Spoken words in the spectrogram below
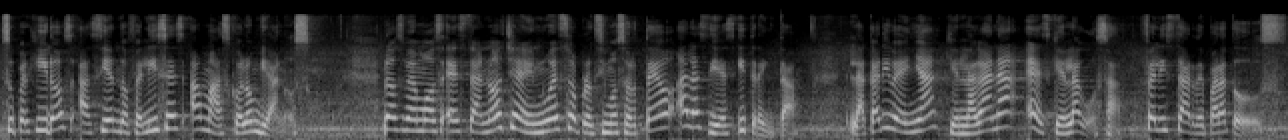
Supergiros haciendo felices a más colombianos. Nos vemos esta noche en nuestro próximo sorteo a las 10 y 30. La caribeña, quien la gana es quien la goza. Feliz tarde para todos.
